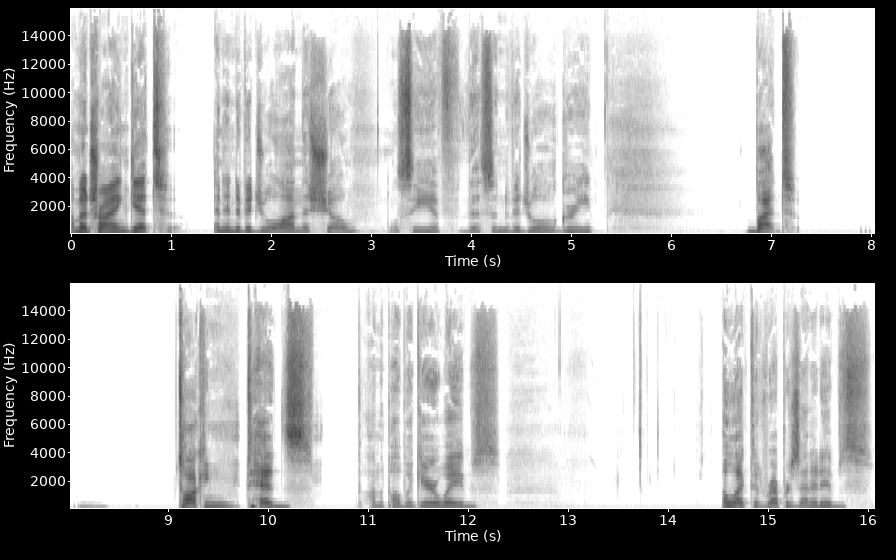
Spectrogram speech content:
I'm going to try and get an individual on this show. We'll see if this individual will agree. But talking heads on the public airwaves, elected representatives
